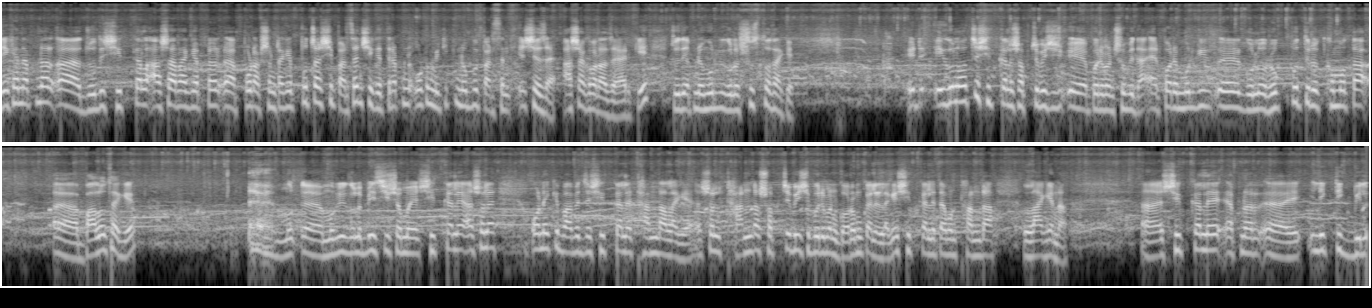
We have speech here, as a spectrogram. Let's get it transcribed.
যেখানে আপনার যদি শীতকাল আসার আগে আপনার প্রোডাকশনটাকে পঁচাশি পার্সেন্ট সেক্ষেত্রে আপনার অটোমেটিক নব্বই পার্সেন্ট এসে যায়। আশা করা যায় আর কি যদি আপনার মুরগিগুলো সুস্থ থাকে। এটা, এগুলো হচ্ছে শীতকালে সবচেয়ে বেশি পরিমাণ সুবিধা। এরপরে মুরগিগুলো রোগ প্রতিরোধ ক্ষমতা ভালো থাকে। মুরগিগুলো বেশি সময় শীতকালে আসলে অনেকে ভাবে যে শীতকালে ঠান্ডা লাগে। আসলে ঠান্ডা সবচেয়ে বেশি পরিমাণ গরমকালে লাগে, শীতকালে তেমন ঠান্ডা লাগে না। শীতকালে আপনার ইলেকট্রিক বিল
